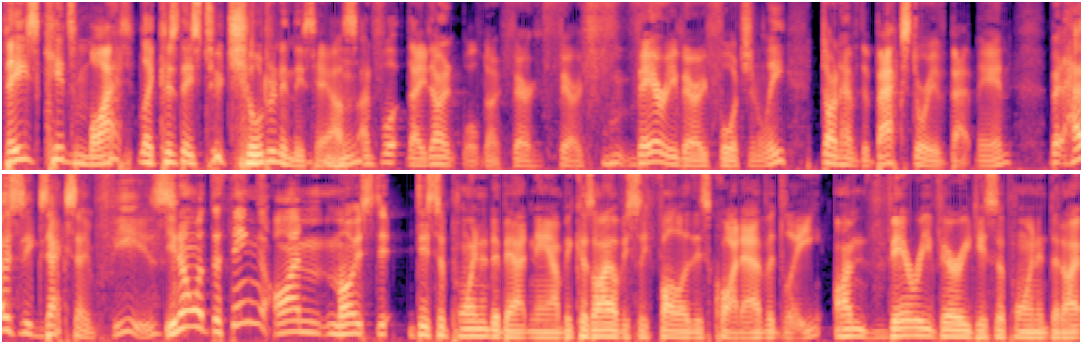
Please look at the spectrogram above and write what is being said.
these kids might like because there's two children in this house. Mm-hmm. Unfor- they don't. Well, no, very, very, very, very fortunately, don't have the backstory of Batman, but has the exact same fears. You know what? The thing I'm most disappointed about now, because I obviously follow this quite avidly, I'm very, very disappointed that I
